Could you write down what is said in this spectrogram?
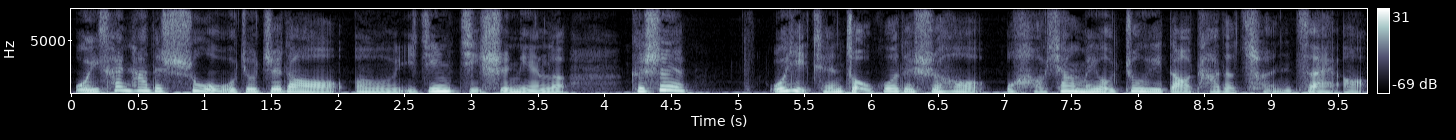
我一看它的树，我就知道，呃，已经几十年了。可是我以前走过的时候，我好像没有注意到它的存在啊。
